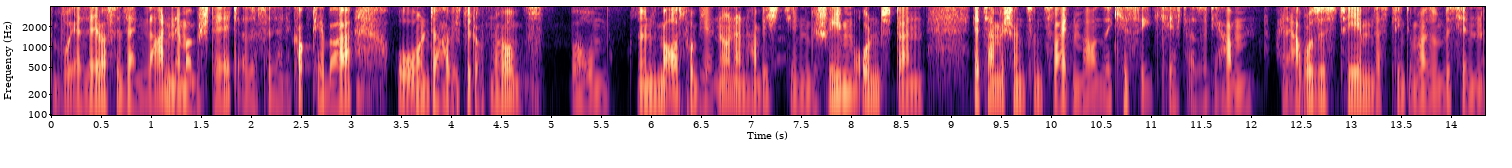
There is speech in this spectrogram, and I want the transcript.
wo er selber für seinen Laden immer bestellt, also für seine Cocktailbar. Und da habe ich gedacht, naja, warum soll nicht mal ausprobieren. Ne? Und dann habe ich den geschrieben und dann, jetzt haben wir schon zum zweiten Mal unsere Kiste gekriegt. Also die haben ein Abosystem, das klingt immer so ein bisschen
